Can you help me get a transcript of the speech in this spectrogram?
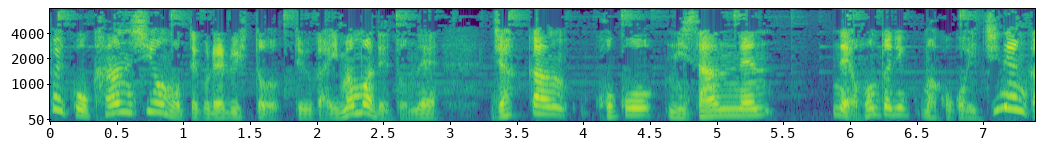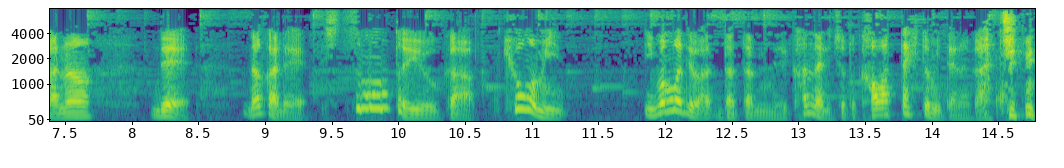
ぱりこう関心を持ってくれる人っていうか、今までとね、若干、ここ2、3年、ね、本当に、まあ、ここ1年かな。で、なんかね、質問というか、興味今までは、だったんで、かなりちょっと変わった人みたいな感じに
